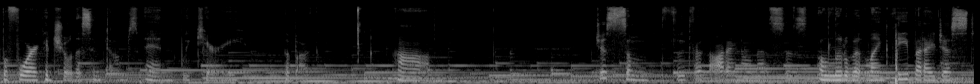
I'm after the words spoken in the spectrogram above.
before it can show the symptoms and we carry the bug? Um, just some food for thought. I know this is a little bit lengthy, but I just,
